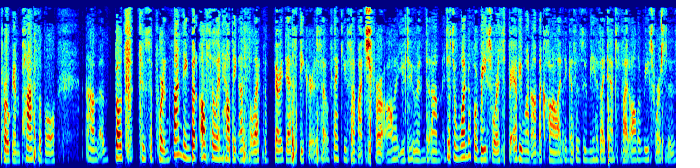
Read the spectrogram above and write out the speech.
program possible, um, both through support and funding, but also in helping us select the very best speakers. So thank you so much for all that you do, and um, just a wonderful resource for everyone on the call. I think as Izumi has identified all the resources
